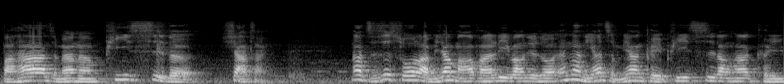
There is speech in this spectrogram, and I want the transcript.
把它怎么样呢？批次的下载，那只是说了比较麻烦的地方，就是说，哎，那你要怎么样可以批次让它可以，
